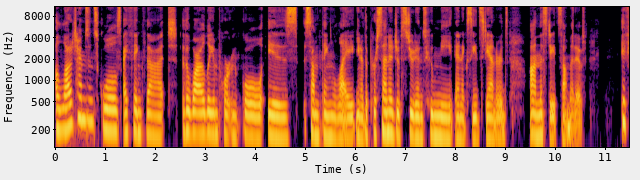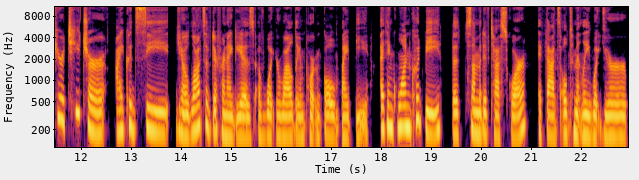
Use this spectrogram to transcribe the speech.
A lot of times in schools, I think that the wildly important goal is something like, you know, the percentage of students who meet and exceed standards on the state summative. If you're a teacher, I could see, you know, lots of different ideas of what your wildly important goal might be. I think one could be the summative test score, if that's ultimately what you're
